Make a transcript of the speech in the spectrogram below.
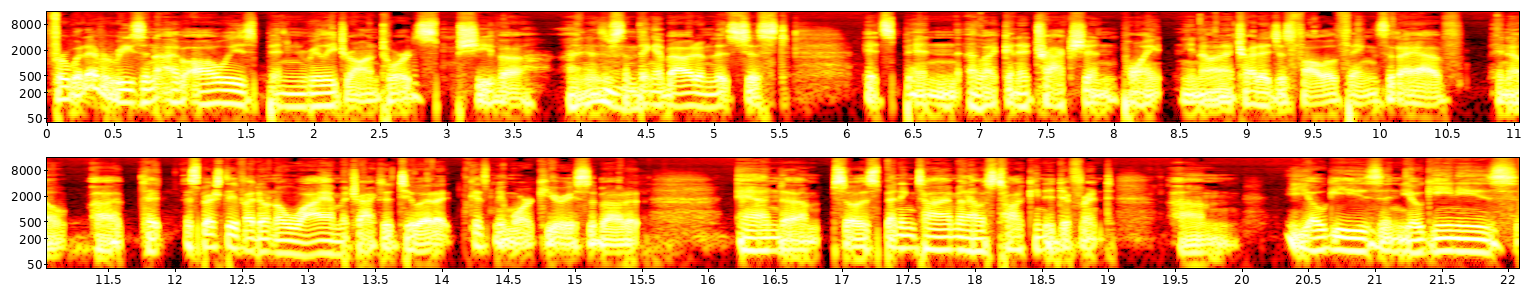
for whatever reason, I've always been really drawn towards Shiva. I know there's mm-hmm. something about him that's just it's been a, like an attraction point, you know, and I try to just follow things that I have, you know, uh, that especially if I don't know why I'm attracted to it, it gets me more curious about it. And um, so I was spending time and I was talking to different um, yogis and yoginis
